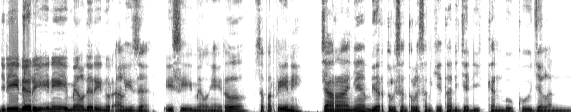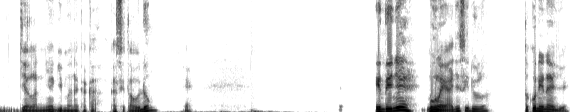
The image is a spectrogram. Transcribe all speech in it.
Jadi dari ini email dari Nur Aliza. Isi emailnya itu seperti ini. Caranya biar tulisan-tulisan kita dijadikan buku jalan jalannya gimana kakak? Kasih tahu dong. Ya. Intinya mulai aja sih dulu. Tekunin aja.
